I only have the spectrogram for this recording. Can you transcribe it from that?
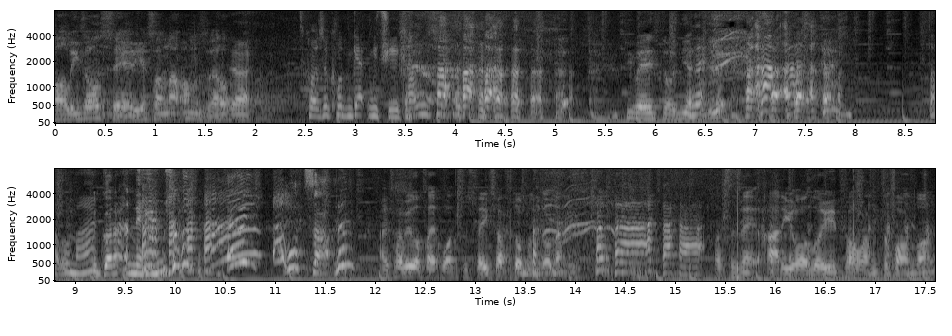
Well, he's all serious on that one as well. Yeah. It's because I couldn't get my teeth out. you weren't done yet. that were mine. We've got our names on. hey, what's happening? I probably look like what's his face off Dumb and Dumber. what's his name? Harry or Lloyd for one to bond on.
